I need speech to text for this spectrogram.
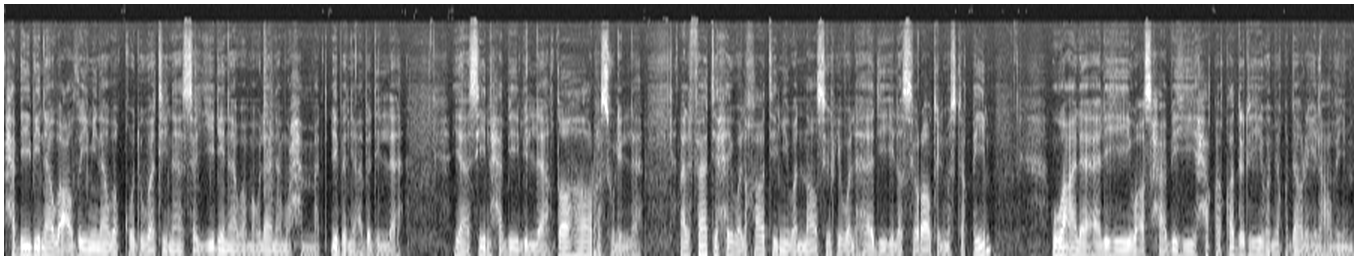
حبيبنا وعظيمنا وقدوتنا سيدنا ومولانا محمد ابن عبد الله ياسين حبيب الله طه رسول الله الفاتح والخاتم والناصر والهادي إلى الصراط المستقيم وعلى آله وأصحابه حق قدره ومقداره العظيم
